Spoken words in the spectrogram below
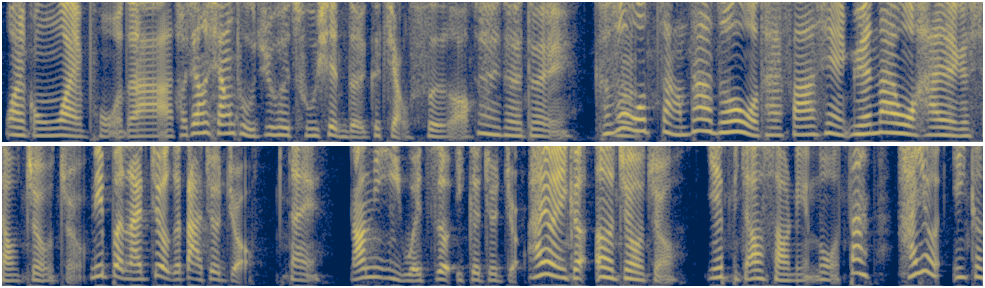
外公外婆的啊，好像乡土剧会出现的一个角色哦。对对对，可是我长大之后，我才发现，原来我还有一个小舅舅。你本来就有个大舅舅，对，然后你以为只有一个舅舅，还有一个二舅舅，也比较少联络，但还有一个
